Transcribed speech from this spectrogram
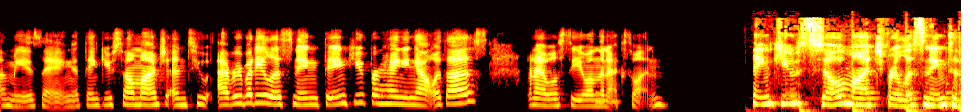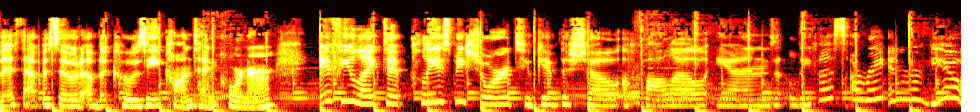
amazing. Thank you so much. And to everybody listening, thank you for hanging out with us. And I will see you on the next one. Thank you so much for listening to this episode of the Cozy Content Corner. If you liked it, please be sure to give the show a follow and leave us a rate and review.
